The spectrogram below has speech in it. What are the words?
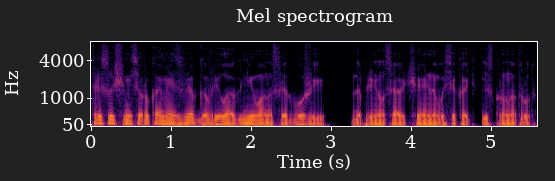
Трясущимися руками извлек Гаврила огниво на свет Божий, да принялся отчаянно высекать искру на труд.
